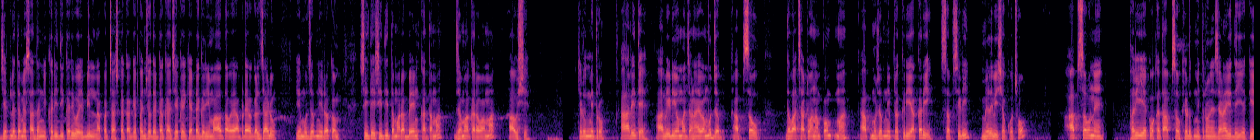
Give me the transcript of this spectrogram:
જેટલે તમે સાધનની ખરીદી કરી હોય, બિલના પચાસ ટકા કે પંચોતેર ટકા જે કંઈ કેટેગરીમાં આવતા હોય, આપણે આગળ જાણ્યું, એ મુજબની રકમ સીધે સીધી તમારા બેંક ખાતામાં જમા કરવામાં આવશે. ખેડૂત મિત્રો, આ રીતે આ વિડીયોમાં જણાવ્યા મુજબ આપ સૌ દવા છાંટવાના પંપમાં આપ મુજબની પ્રક્રિયા કરી સબસિડી મેળવી શકો છો. આપ સૌને ફરી એક વખત આપ સૌ ખેડૂત મિત્રોને જણાવી દઈએ કે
